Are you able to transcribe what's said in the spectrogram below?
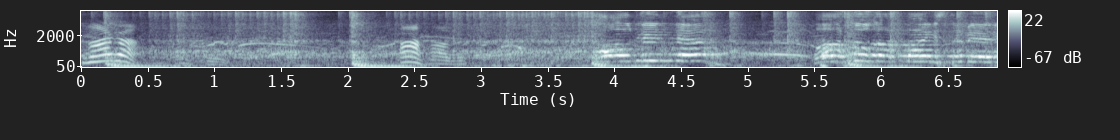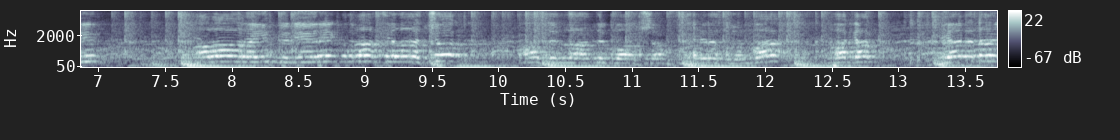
Sunaga. Ah abi. Aldin'den fazla uzatmayı istemeyelim. Hava alayım günü reklamasiyalara çok hazırlandık bu akşam sizlere sunmak. Fakat yarıdan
